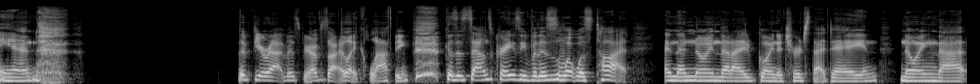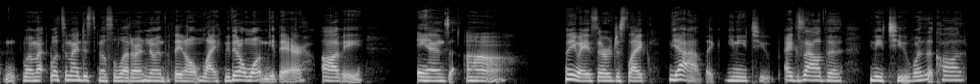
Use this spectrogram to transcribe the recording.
And the pure atmosphere, I'm sorry, like laughing because it sounds crazy, but this is what was taught. And then knowing that I'm going to church that day and knowing that what's in my dismissal letter and knowing that they don't like me, they don't want me there, Avi. And uh, anyways, they were just like, yeah, like you need to exile the, you need to, what is it called?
